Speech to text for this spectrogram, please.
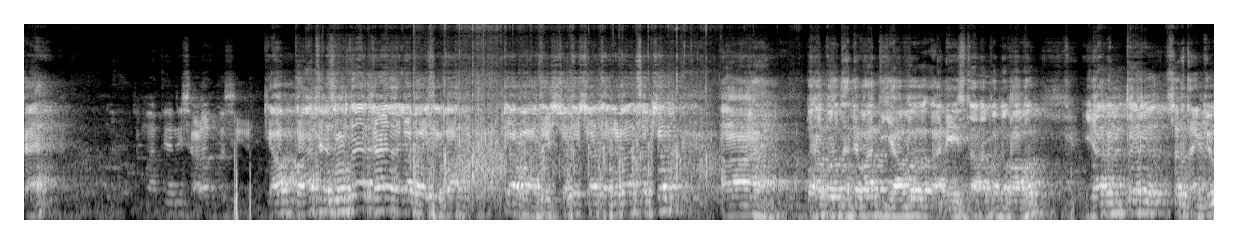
काय? माती आणि शाळा तशी. क्या बात है जोरदार काय झाला पाहिजे. वा क्या बात आहे शतशः धन्यवाद सक्षम बहुत बहुत धन्यवाद यावं आणि स्थानापन्न व्हावं. यानंतर सर थँक्यू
